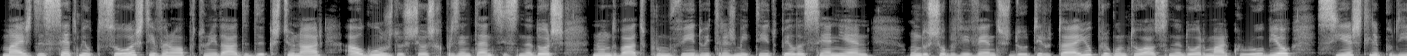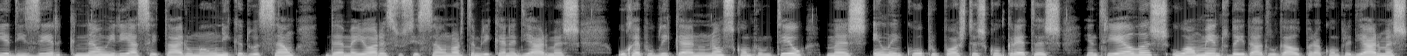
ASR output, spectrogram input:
mais de 7 mil pessoas tiveram a oportunidade de questionar alguns dos seus representantes e senadores num debate promovido e transmitido pela CNN. Um dos sobreviventes do tiroteio perguntou ao senador Marco Rubio se este lhe podia dizer que não iria aceitar uma única doação da maior associação norte-americana de armas. O republicano não se comprometeu, mas elencou propostas concretas, entre elas o aumento da idade legal para a compra de armas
